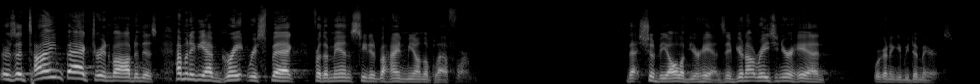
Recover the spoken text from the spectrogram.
There's a time factor involved in this. How many of you have great respect for the man seated behind me on the platform? That should be all of your hands. If you're not raising your hand, we're going to give you demerits.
